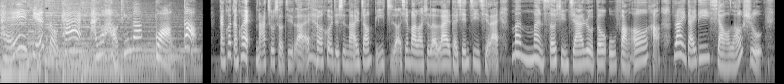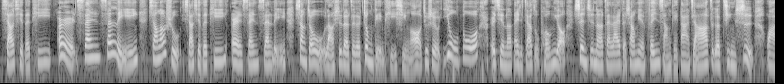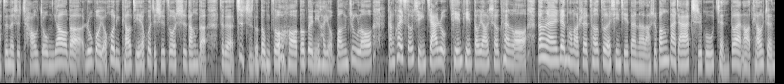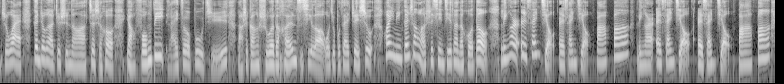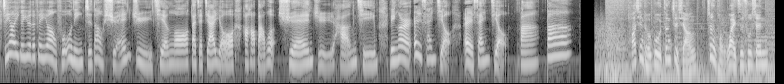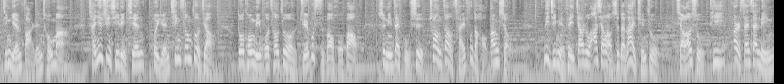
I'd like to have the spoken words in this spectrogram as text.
嘿，别走开！还有好听的广告。赶快赶快拿出手机来，或者是拿一张笔纸哦，先把老师的 light 先记起来，慢慢搜寻加入都无妨哦。好，light ID 小老鼠小写的 T 二三三零，小老鼠小写的 T 二三三零。上周五老师的这个重点提醒哦，就是有又多，而且呢带着家族朋友，甚至呢在 light 上面分享给大家这个警示，哇，真的是超重要的。如果有获利调节或者是做适当的这个制止的动作 哈，都对你很有帮助喽。赶快搜寻加入，天天都要收看喽。当然认同老师的操作，现阶段呢，老师帮大家持股诊断啊调整之外，更重要就是呢，这时候要逢低来做布局。老师刚刚说的很仔细了，我就不再赘述。欢迎您跟上老师现阶段的活动：零二二三九二三九八八零二二三九二三九八八，只要一个月的费用，服务您直到。选举前哦，大家加油，好好把握选举行情。零二二三九二三九八八。华信投顾曾志祥，正统外资出身，精研法人筹码，产业讯息领先，会员轻松做教，多空灵活操作，绝不死爆活爆，是您在股市创造财富的好帮手。立即免费加入阿祥老师的赖群组，小老鼠 T 二三三零。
